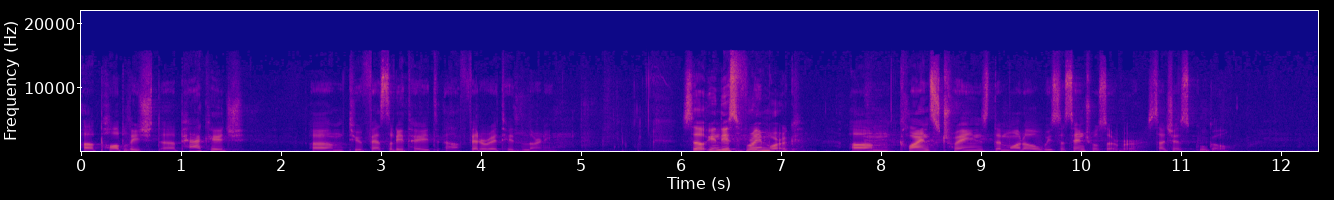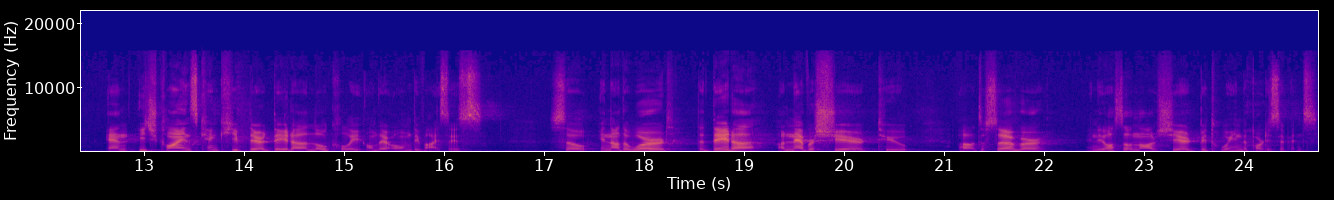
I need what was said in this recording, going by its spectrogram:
uh, published a package um, to facilitate uh, federated learning. So in this framework, um, clients trains the model with a central server, such as Google. And each client can keep their data locally on their own devices. So in other words, the data are never shared to uh, the server, and it's also not shared between the participants.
